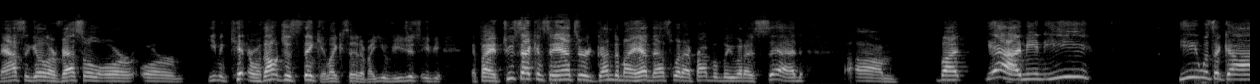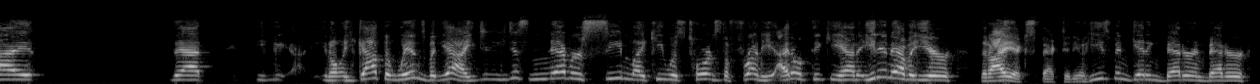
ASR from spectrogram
Massengill or Vessel or or even Kittner without just thinking. Like I said, about you, if you just if you if I had two seconds to answer, gun to my head, that's what I probably would have said. Um, but yeah, I mean he he was a guy that he, you know, he got the wins, but yeah, he, he just never seemed like he was towards the front. He, I don't think he had, he didn't have a year that I expected. You know, he's been getting better and better.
